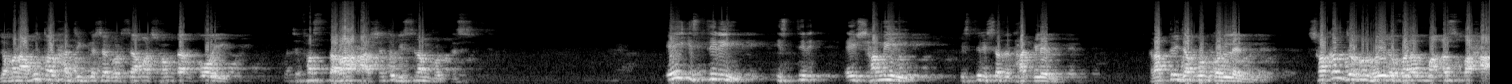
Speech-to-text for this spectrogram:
যখন আবু তলহা জিজ্ঞাসা করছে, আমার সন্তান কই? বলছে ফাস্তা রাহা সে তো বিশ্রাম করতেছে। এই স্ত্রী স্ত্রী, এই স্বামী স্ত্রীর সাথে থাকলেন, রাত্রি যাপন করলেন। সকাল যখন হইল, ফালাম্মা আসবাহা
